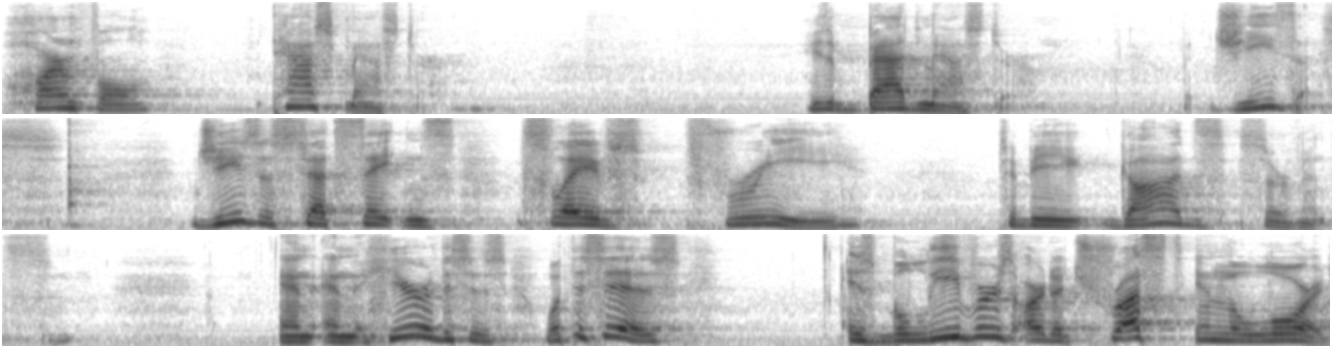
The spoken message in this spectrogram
harmful taskmaster. He's a bad master. But Jesus, Jesus sets Satan's slaves free to be God's servants. And, and here, this is what this is is believers are to trust in the Lord.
